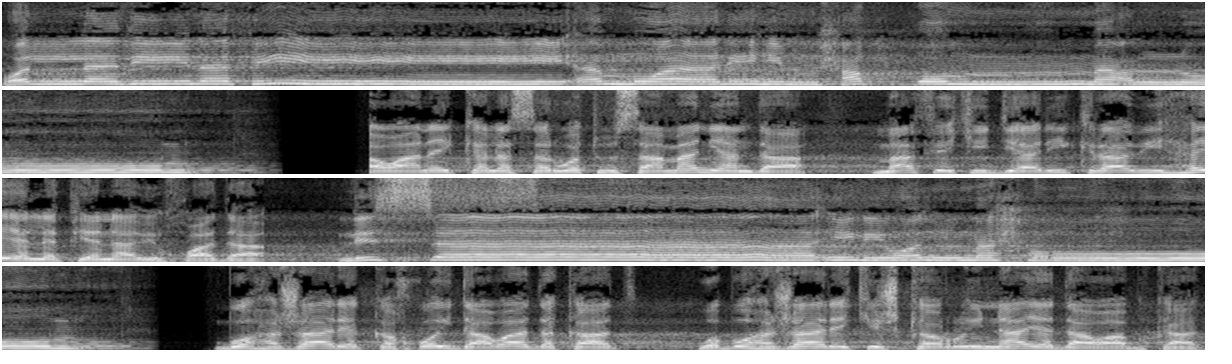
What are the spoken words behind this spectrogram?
والذين في أموالهم حق معلوم. ئەوانەی کە لە سەروەت و سامانیاندا مافێکی دیاری کراوی هەیە لە پێناوی خوادا. للسائل والمحروم بۆ هەژارێک کە خۆی داوا دەکات و بۆ هەژارێکیش کە ڕووی نایە داوا بکات.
